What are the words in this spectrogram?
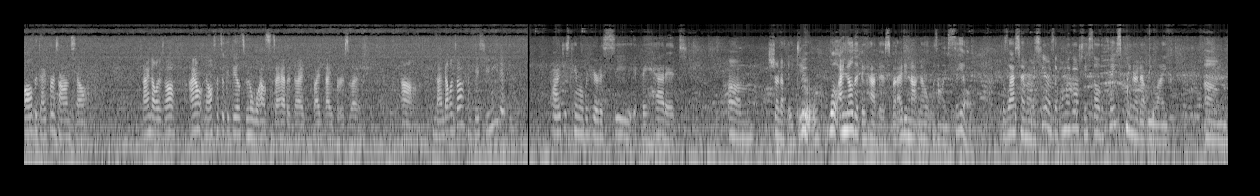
All the diapers are on sale. Nine dollars off. I don't know if that's a good deal. It's been a while since i had to buy diapers but um, nine dollars off in case you need it i just came over here to see if they had it um, sure enough they do well i know that they had this but i did not know it was on sale because last time I was here, I was like, oh my gosh, they sell the face cleaner that we like. Um,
